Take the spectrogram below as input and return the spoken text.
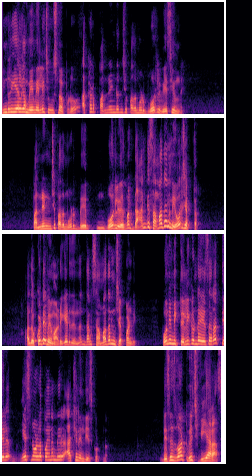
ఇన్ రియల్గా మేము వెళ్ళి చూసినప్పుడు అక్కడ పన్నెండు నుంచి పదమూడు బోర్లు వేసి ఉన్నాయి. పన్నెండు నుంచి పదమూడు బే బోర్లు వేసి మరి దానికి సమాధానం ఎవరు చెప్తారు? అదొక్కటే మేము అడిగేది ఏంటంటే దానికి సమాధానం చెప్పండి. పోనీ మీకు తెలియకుండా వేసారా తెలి వేసిన వాళ్ళ పైన మీరు యాక్షన్ ఏం తీసుకుంటున్నారు? This is what which we're asking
